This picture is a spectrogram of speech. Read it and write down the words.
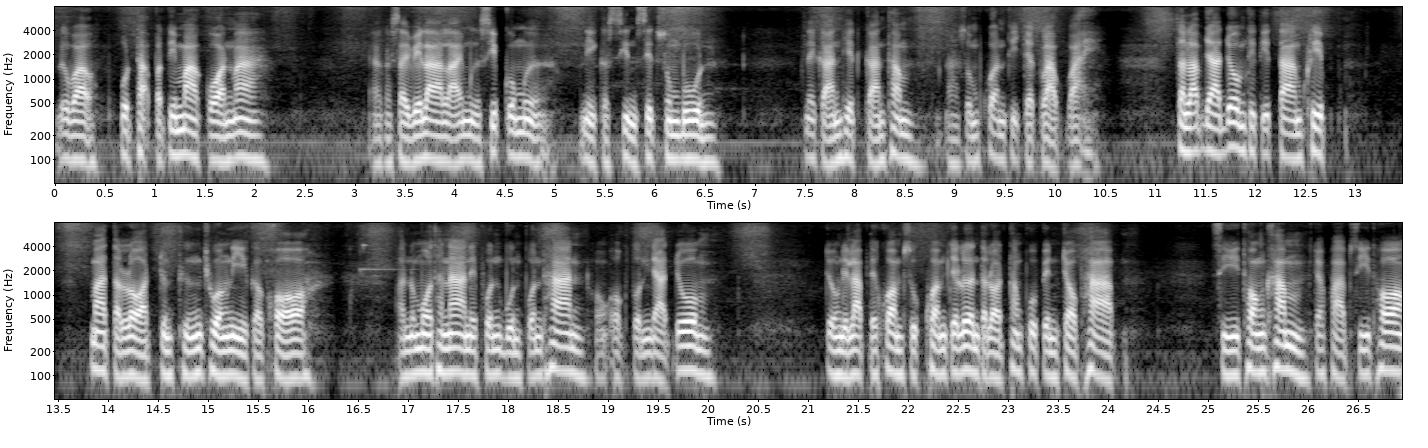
หรือว่าพุทธปฏิมากรมาก็ใส่เวลาหลายมือสิบกว่ามือนี่ก็สิ้นเสร็จสมบูรณ์ในการเหตุการณ์ทำสมควรที่จะกราบไหวสำหรับญาติโยมที่ติดตามคลิปมาตลอดจนถึงช่วงนี้ก็ขออนุโมทนาในผลบุญผลทานของออกตนญาติโยม จงได้รับแต่ความสุขความเจริญตลอดทั้งผู้เป็นเจ้าภาพ สีทองคำเจ้าภาพสีทอง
